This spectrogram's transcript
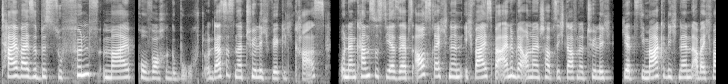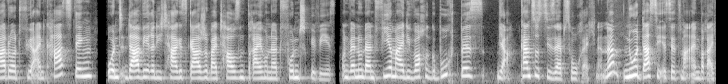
teilweise bis zu fünfmal pro Woche gebucht. Und das ist natürlich wirklich krass. Und dann kannst du es dir ja selbst ausrechnen. Ich weiß, bei einem der Online-Shops, ich darf natürlich jetzt die Marke nicht nennen, aber ich war dort für ein Casting und da wäre die Tagesgage bei 1300 Pfund gewesen. Und wenn du dann viermal die Woche gebucht bist, ja, kannst du es dir selbst hochrechnen. Ne? Nur das hier ist jetzt mal ein Bereich.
